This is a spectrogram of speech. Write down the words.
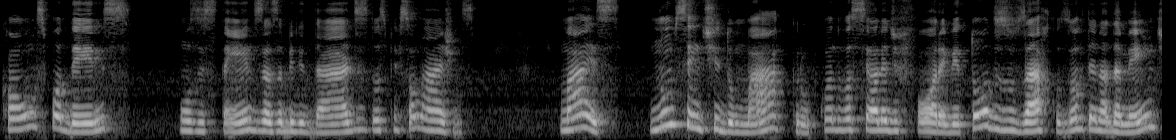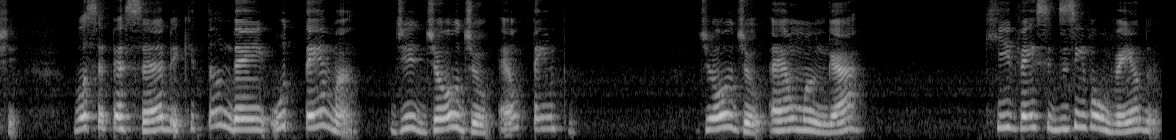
com os poderes, com os stands, as habilidades dos personagens. Mas, num sentido macro, quando você olha de fora e vê todos os arcos ordenadamente, você percebe que também o tema de Jojo é o tempo. Jojo é um mangá que vem se desenvolvendo,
